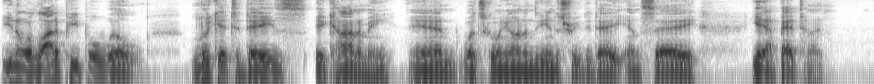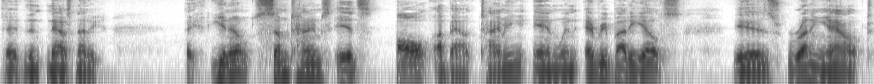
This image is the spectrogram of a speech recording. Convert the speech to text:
you know a lot of people will look at today's economy and what's going on in the industry today and say, yeah, bad time. Now it's not a, you know, sometimes it's all about timing. And when everybody else is running out,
